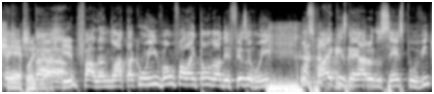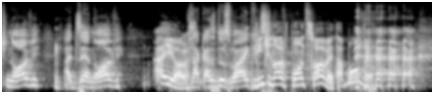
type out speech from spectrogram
que a gente Shepard, tá falando de um ataque ruim, vamos falar então de uma defesa ruim. Os Vikings ganharam do Saints por 29 a 19 Aí, ó. na casa dos Vikings. 29 pontos só, velho. Tá bom, velho.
